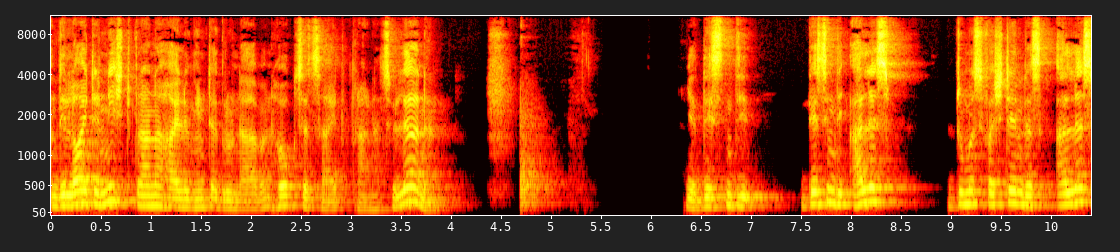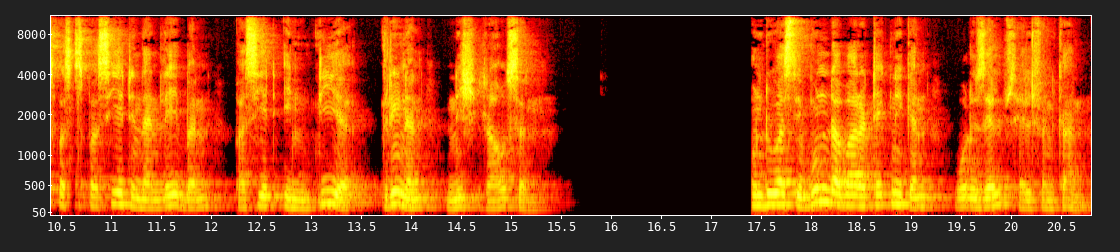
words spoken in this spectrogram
Und die Leute nicht Prana-Heilung Hintergrund haben, höchste Zeit, Prana zu lernen. Ja, das sind die, das sind die alles, du musst verstehen, dass alles, was passiert in deinem Leben, passiert in dir drinnen, nicht draußen. Und du hast die wunderbaren Techniken, wo du selbst helfen kannst.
